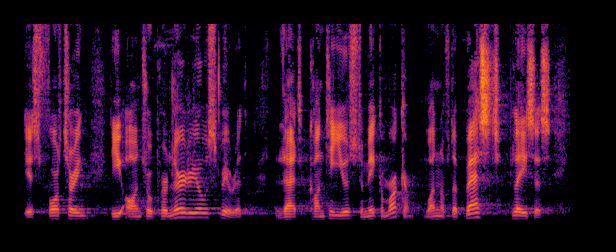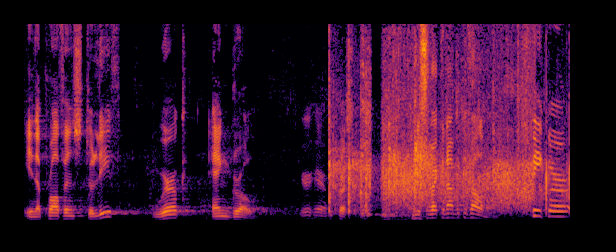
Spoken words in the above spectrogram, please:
is fostering the entrepreneurial spirit that continues to make Markham one of the best places in the province to live, work and grow? Here, here. Minister of Economic Development. Speaker,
